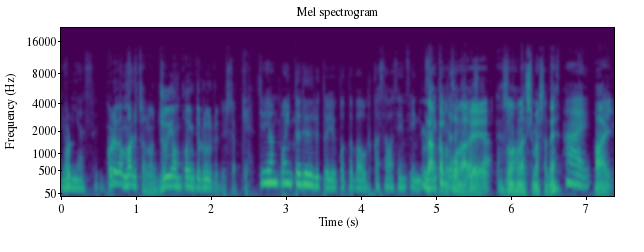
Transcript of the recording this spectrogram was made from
読みやすい。これがまるちゃんの14ポイントルールでしたっけ？14ポイントルールという言葉を深澤先生にないんかただきまのコーナ。ーでその話しましたね。はい。はい。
